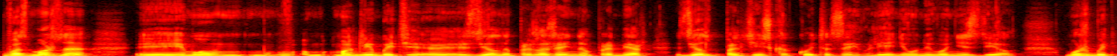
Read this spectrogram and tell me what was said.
Возможно, ему могли быть э, сделаны предложения, например, сделать политическое какое-то заявление, он его не сделал. Может быть,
